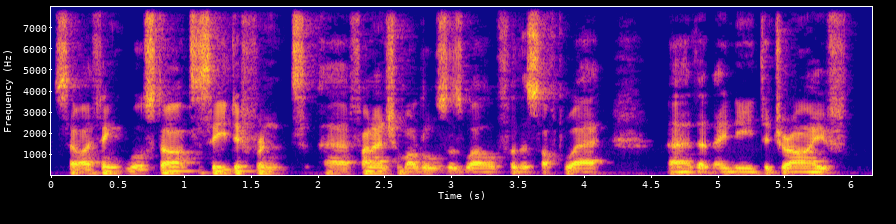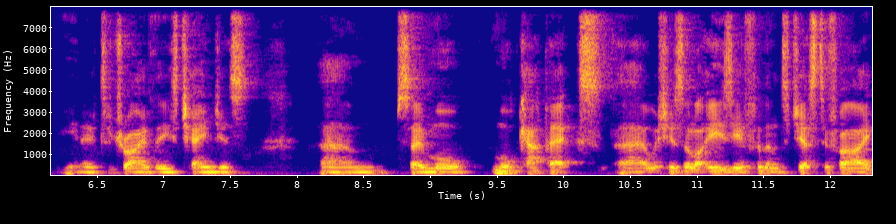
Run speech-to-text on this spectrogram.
So I think we'll start to see different uh, financial models as well for the software uh, that they need to drive you know to drive these changes. Um, so more more capex, uh, which is a lot easier for them to justify,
